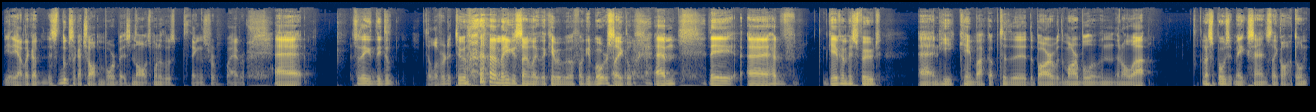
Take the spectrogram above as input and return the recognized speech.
Yeah, yeah, like a. This looks like a chopping board, but it's not. It's one of those things for whatever. Uh, so they they del- delivered it to him. Make it sound like they came in with a fucking motorcycle. um, they uh, had gave him his food, uh, and he came back up to the the bar with the marble and, and all that. And I suppose it makes sense, like, oh, don't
